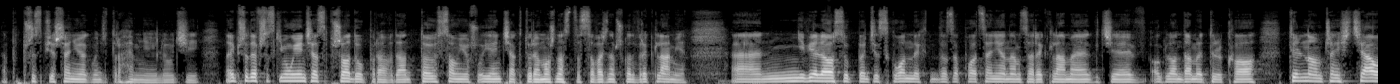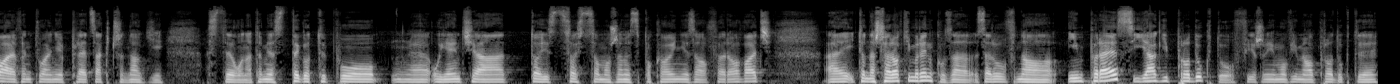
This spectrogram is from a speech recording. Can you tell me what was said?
po przyspieszeniu, jak będzie trochę mniej ludzi. No i przede wszystkim ujęcia z przodu, prawda? To są już ujęcia, które można stosować na przykład w reklamie. E, niewiele osób będzie skłonnych do zapłacenia nam za reklamę, gdzie oglądamy tylko tylną część ciała, ewentualnie plecak czy nogi z tyłu. Natomiast tego typu e, ujęcia to jest coś, co możemy spokojnie zaoferować i to na szerokim rynku, zarówno imprez, jak i produktów. Jeżeli mówimy o produkty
